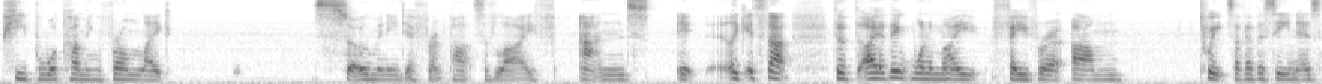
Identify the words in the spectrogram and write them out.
people were coming from like so many different parts of life and it like it's that the I think one of my favorite um tweets I've ever seen is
